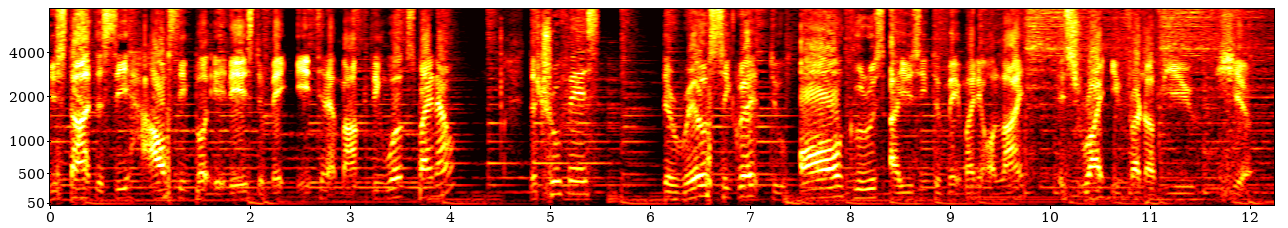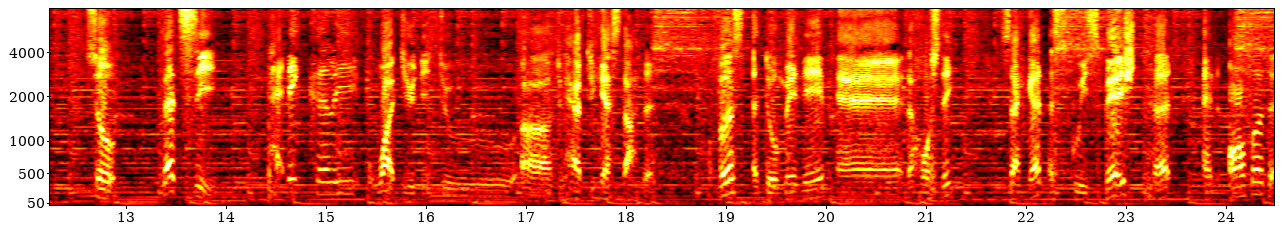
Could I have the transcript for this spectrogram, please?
You start to see how simple it is to make internet marketing works by now? The truth is, the real secret to all gurus are using to make money online is right in front of you here. So let's see technically what you need to uh, to have to get started. First, a domain name and a hosting. Second, a squeeze page. Third, an offer to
